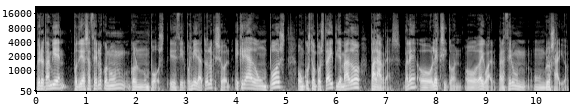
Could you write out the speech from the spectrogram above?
Pero también podrías hacerlo con un, con un post y decir, pues mira, todo lo que son. He creado un post o un custom post type llamado palabras, ¿vale? O lexicon, o da igual, para hacer un, un glosario.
